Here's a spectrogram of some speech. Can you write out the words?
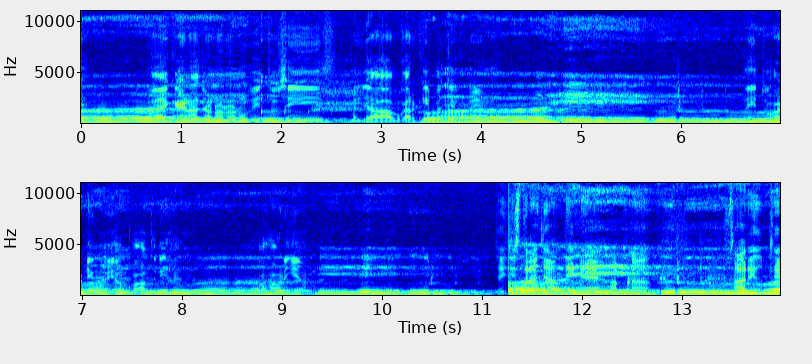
ਮੈਂ ਕਹਿਣਾ ਚਾਹੁੰਦਾ ਉਹਨਾਂ ਨੂੰ ਵੀ ਤੁਸੀਂ ਪੰਜਾਬ ਕਰਕੇ ਬਚੇ ਹੋਏ ਹੋ ਨਹੀਂ ਤੁਹਾਡੀ ਕੋਈ ਔਕਾਤ ਨਹੀਂ ਹੈ ਪਹਾੜੀਆਂ ਨੂੰ। ਜਿਸ ਤਰ੍ਹਾਂ ਜਾਂਦੇ ਨੇ ਆਪਣਾ ਸਾਰੇ ਉੱਥੇ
